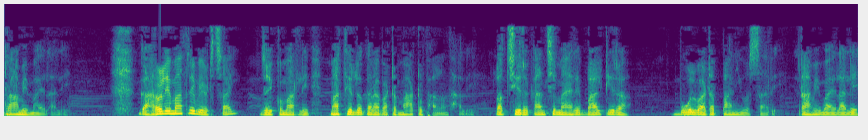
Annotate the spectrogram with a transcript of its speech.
रामे माइलाले घारोले मात्रै भेट्छ है जयकुमारले माथिल्लो गराबाट माटो फाल्न थाले। लच्छी र कान्छी मायाले बाल्टी र बोलबाट पानी ओसारे। रामी माइलाले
